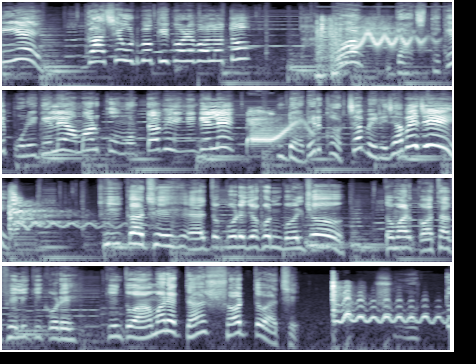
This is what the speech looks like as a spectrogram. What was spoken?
নিয়ে গাছে উঠবো কি করে বলো তো? তারপর গাছ থেকে পড়ে গেলে আমার কোমরটা ভেঙে গেলে ড্যাডের খরচা বেড়ে যাবে যে। ঠিক আছে এত করে যখন বলছো তোমার কথা ফেলি কি করে? কিন্তু আমার একটা শর্ত আছে। শর্ত?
